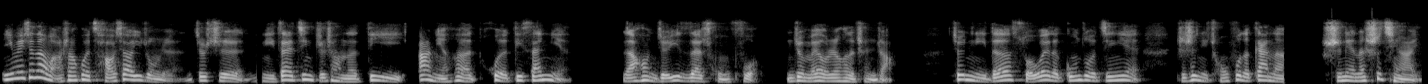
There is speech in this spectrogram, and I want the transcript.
因为现在网上会嘲笑一种人，就是你在进职场的第二年或或者第三年，然后你就一直在重复，你就没有任何的成长，就你的所谓的工作经验，只是你重复的干了十年的事情而已。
